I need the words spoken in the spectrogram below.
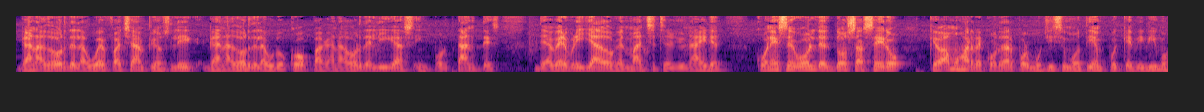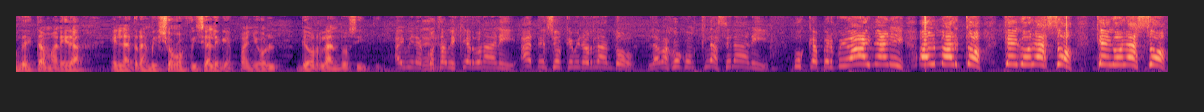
ganador de la UEFA Champions League, ganador de la Eurocopa, ganador de ligas importantes, de haber brillado en el Manchester United, con ese gol del 2 a 0 que vamos a recordar por muchísimo tiempo y que vivimos de esta manera en la transmisión oficial en español de Orlando City. Ahí viene el costado izquierdo Nani. Atención que viene Orlando. La bajó con clase Nani. Busca perfil. ¡Ay, Nani! ¡Al marco! ¡Qué golazo! ¡Qué golazo!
